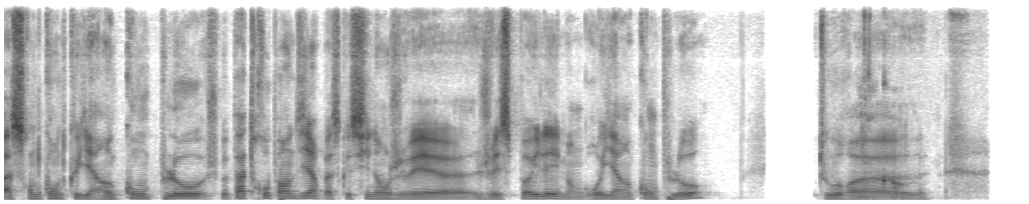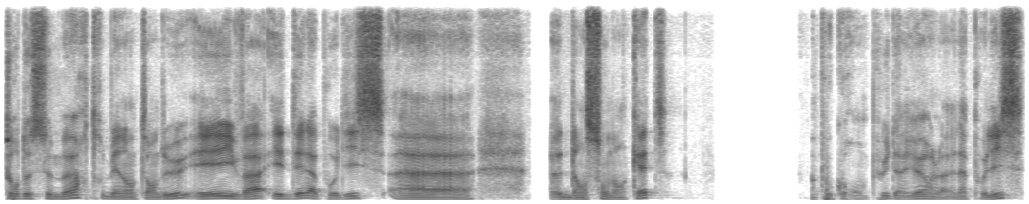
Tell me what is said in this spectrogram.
va se rendre compte qu'il y a un complot. Je peux pas trop en dire parce que sinon je vais, je vais spoiler, mais en gros, il y a un complot autour, autour de ce meurtre, bien entendu, et il va aider la police dans son enquête un peu corrompu d'ailleurs, la, police.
